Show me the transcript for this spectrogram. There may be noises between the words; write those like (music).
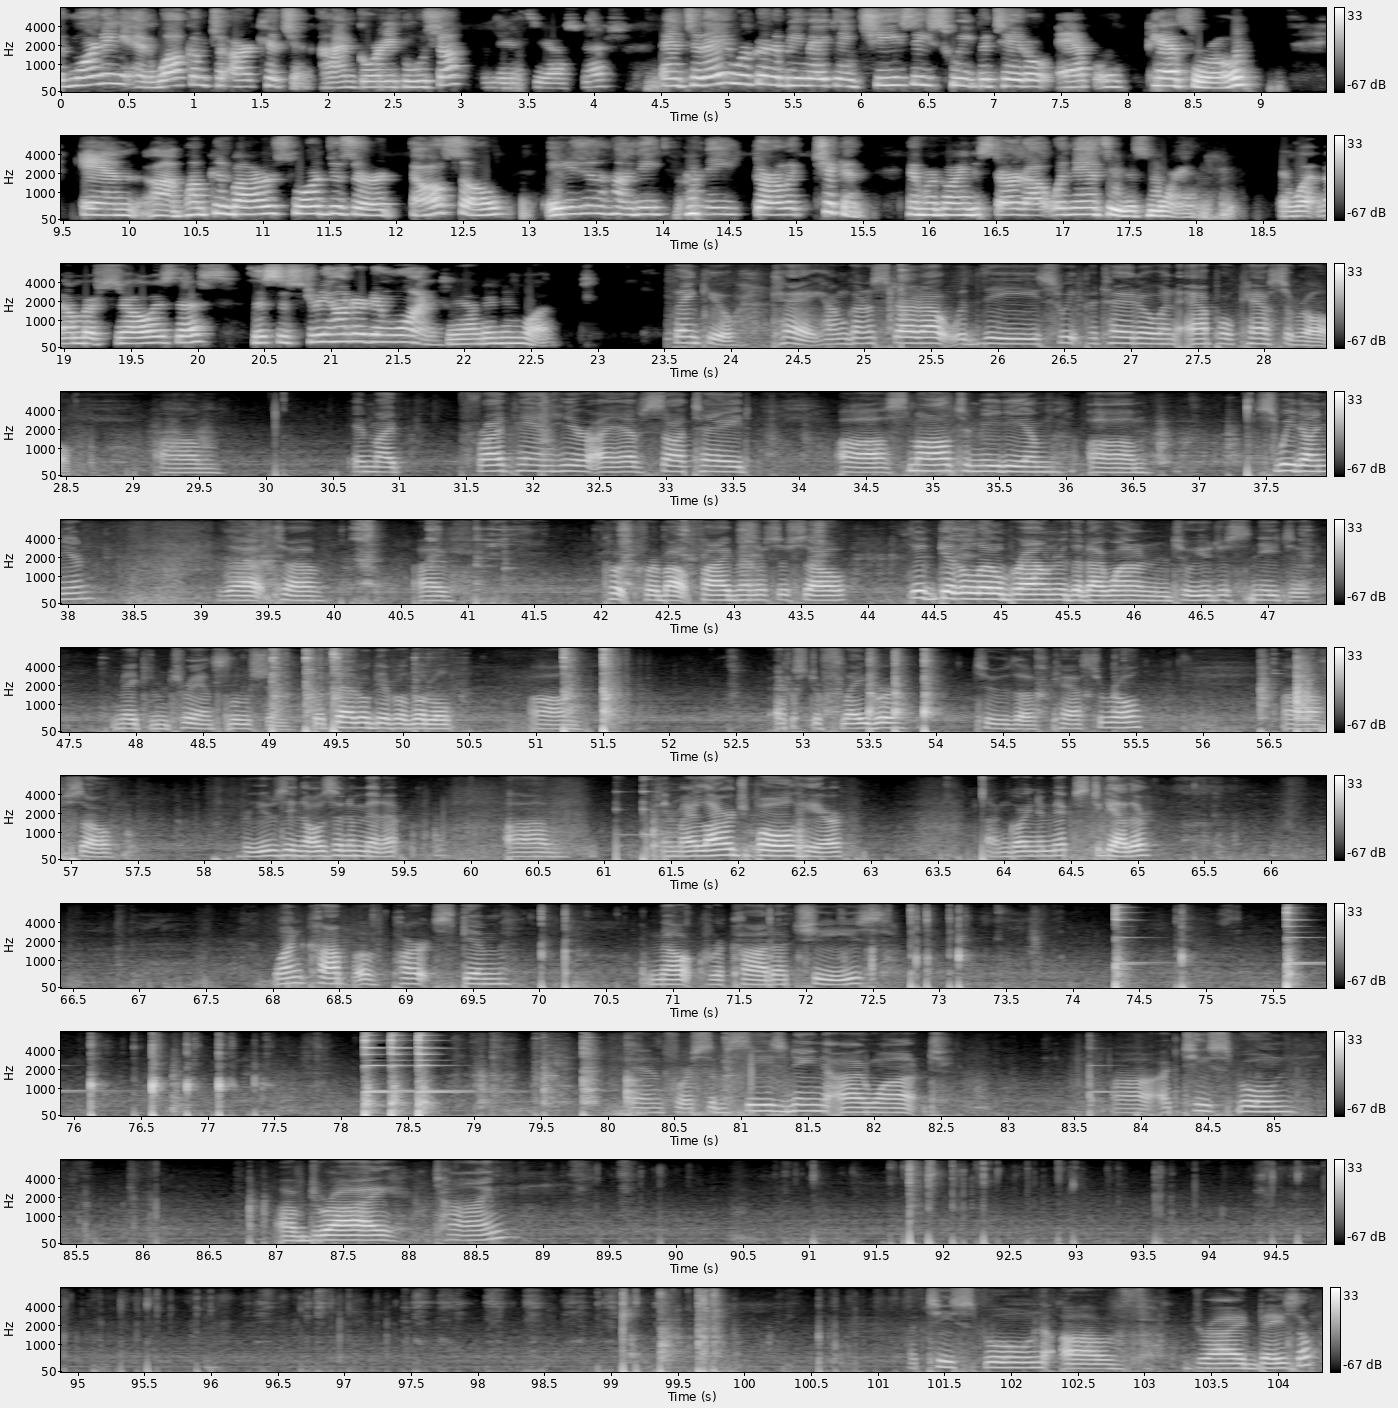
Good morning and welcome to our kitchen. I'm Gordy Galusha Nancy Oshkosh. and today we're going to be making cheesy sweet potato apple casserole and uh, pumpkin bars for dessert. Also, Asian honey honey garlic chicken. And we're going to start out with Nancy this morning. And what number show is this? This is 301. 301. Thank you. Okay, I'm going to start out with the sweet potato and apple casserole. Um, in my fry pan here, I have sauteed uh, small to medium um, sweet onion that uh, I've cooked for about five minutes or so. Did get a little browner that I wanted them to. You just need to make them translucent, but that'll give a little um, extra flavor to the casserole. Uh, so, I'll be using those in a minute. Um, in my large bowl here, I'm going to mix together one cup of part skim milk ricotta cheese. And for some seasoning, I want uh, a teaspoon of dry thyme. Teaspoon of dried basil.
